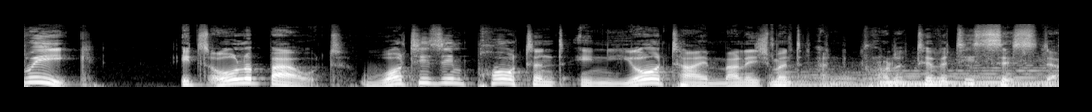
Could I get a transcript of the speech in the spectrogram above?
week, it's all about what is important in your time management and productivity system.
